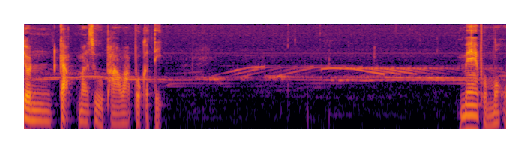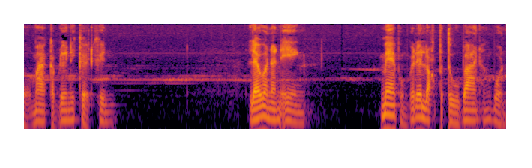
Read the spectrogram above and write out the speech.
จนกลับมาสู่ภาวะปกติ แม่ผมโมโหมากกับเรื่องที่เกิดขึ้น แล้ววันนั้นเอง แม่ผมก็ได้ล็อกประตูบ้านข้างบน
